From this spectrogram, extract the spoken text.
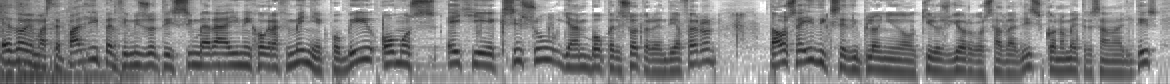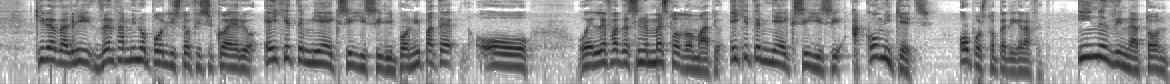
Εδώ είμαστε πάλι. Υπενθυμίζω ότι σήμερα είναι ηχογραφημένη εκπομπή, όμως έχει εξίσου, για να μην πω περισσότερο ενδιαφέρον, τα όσα ήδη ξεδιπλώνει ο κύριος Γιώργος Αδαλής, οικονομέτρης αναλυτής. Κύριε Αδαλή, δεν θα μείνω πολύ στο φυσικό αέριο. Έχετε μια εξήγηση λοιπόν, είπατε ο, ο ελέφαντας είναι μέσα στο δωμάτιο. Έχετε μια εξήγηση, ακόμη και έτσι, όπως το περιγράφετε. Είναι δυνατόν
